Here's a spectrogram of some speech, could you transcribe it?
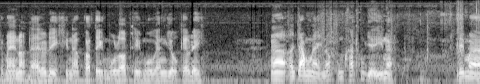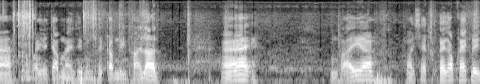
cái mẹ nó để nó đi. Khi nào có tiền mua lốp thì mua gắn vô kéo đi. À, ở trong này nó cũng khá thú vị nè. Khi mà quay ở trong này thì mình phải cầm điện thoại lên. Đấy. mình phải uh, thôi xét cái góc khác đi.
